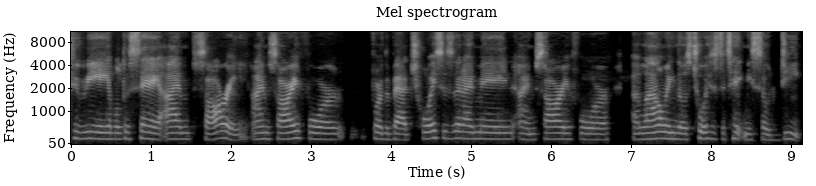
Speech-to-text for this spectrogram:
to be able to say I'm sorry. I'm sorry for for the bad choices that I made. I'm sorry for allowing those choices to take me so deep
